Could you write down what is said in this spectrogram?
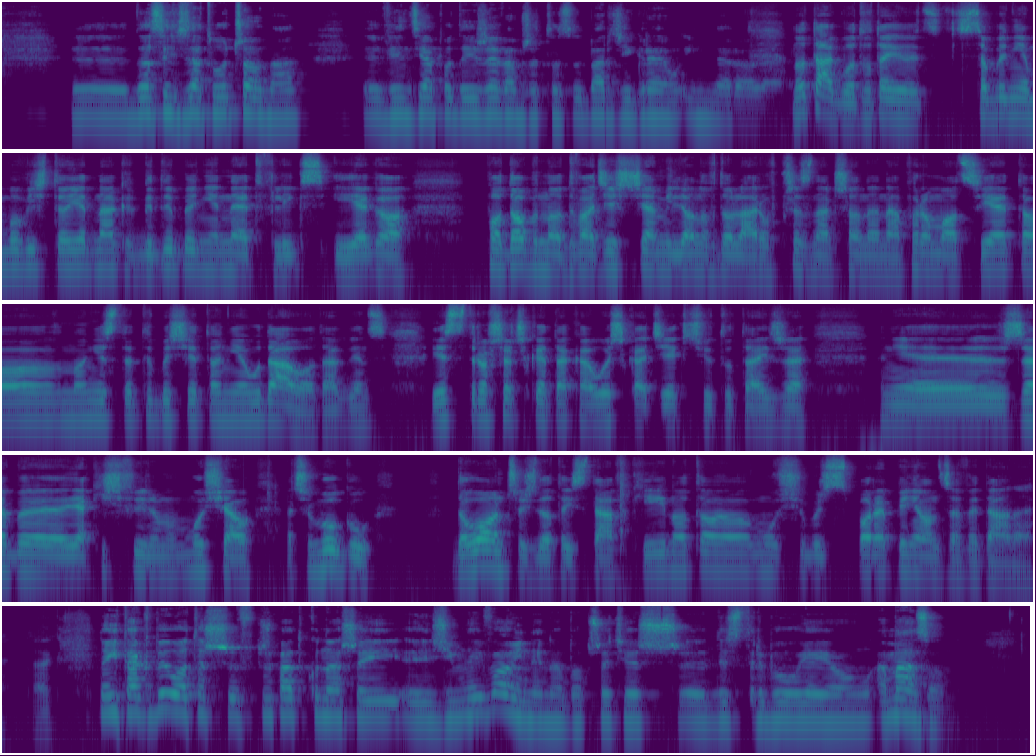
y, dosyć zatłoczona, y, więc ja podejrzewam, że to bardziej grają inne role. No tak, bo tutaj co by nie mówić, to jednak gdyby nie Netflix i jego podobno 20 milionów dolarów przeznaczone na promocję, to no niestety by się to nie udało, tak? Więc jest troszeczkę taka łyżka dziegciu tutaj, że nie, żeby jakiś film musiał, znaczy mógł dołączyć do tej stawki, no to musi być spore pieniądze wydane, tak? No i tak było też w przypadku naszej y, zimnej wojny, no bo przecież y, dystrybuuje ją Amazon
